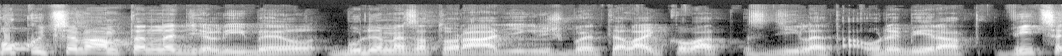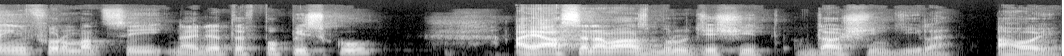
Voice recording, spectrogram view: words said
Pokud se vám tenhle díl líbil, budeme za to rádi, když budete lajkovat, sdílet a odebírat. Více informací najdete v popisku a já se na vás budu těšit v dalším díle. Ahoj.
